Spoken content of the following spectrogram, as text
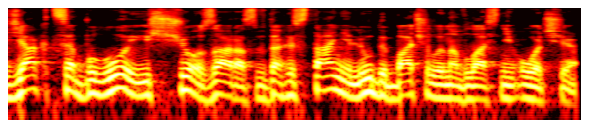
як це було і що зараз в Дагестані люди бачили на власні очі.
